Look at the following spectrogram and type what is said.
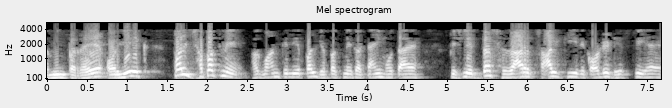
ज़मीन पर रहे और ये एक पल झपकने भगवान के लिए पल झपकने का टाइम होता है। पिछले दस हज़ार साल की रिकॉर्डेड हिस्ट्री है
